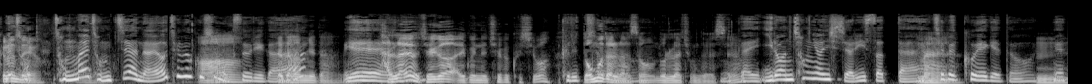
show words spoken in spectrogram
그렇네요. 정 말 젊지 않아요? 최백호 씨 아, 목소리가. 대단합니다. 예. 달라요. 제가 알고 있는 최백호 씨와. 그렇죠. 너무 달라서 놀랄 정도였어요. 그러니까 이런 청년 시절이 있었다. 네. 최백호에게도. 음. 예.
